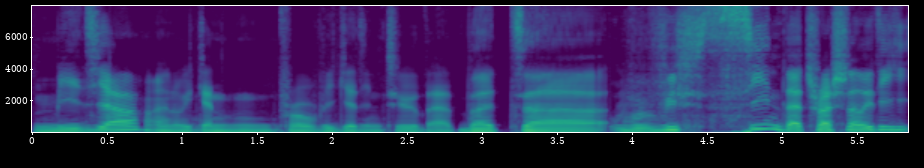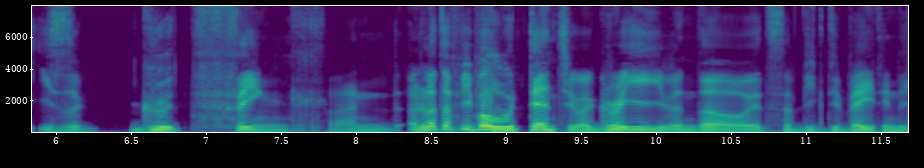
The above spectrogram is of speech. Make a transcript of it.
media, and we can probably get into that. But uh, we've seen that rationality is a good thing. And a lot of people would tend to agree even though it's a big debate in the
